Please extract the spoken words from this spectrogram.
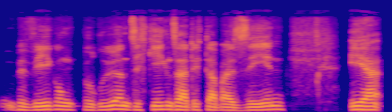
Bewegung berühren, sich gegenseitig dabei sehen, eher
